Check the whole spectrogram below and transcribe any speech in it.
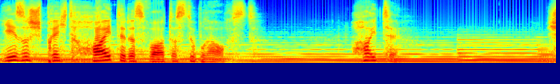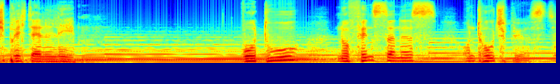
Jesus spricht heute das Wort, das du brauchst. Heute spricht er Leben. wo du nur Finsternis und Tod spürst.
